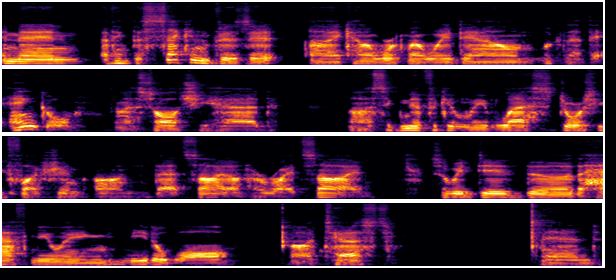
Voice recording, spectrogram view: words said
And then I think the second visit, I kind of worked my way down looking at the ankle, and I saw she had uh, significantly less dorsiflexion on that side, on her right side. So we did the the half kneeling knee to wall uh, test, and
